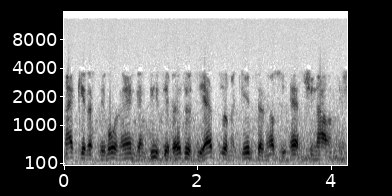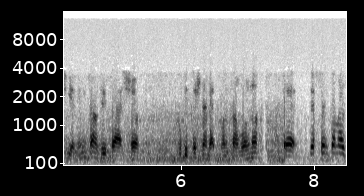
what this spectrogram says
megkérdeztél volna engem tíz évvel ezelőtt, hogy el tudom-e képzelni azt, hogy ezt csinálom, és ilyen intenzitással, akkor biztos nemet mondtam volna. De, de szerintem ez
